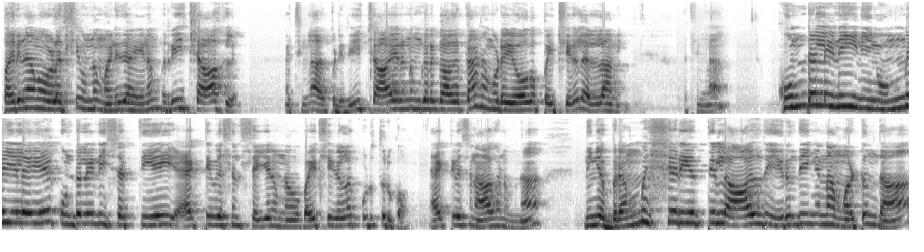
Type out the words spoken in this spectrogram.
பரிணாம வளர்ச்சி இன்னும் மனித இனம் ரீச் ஆகலை. ஆச்சுங்களா? அப்படி ரீச் ஆயிரணுங்கிறதுக்காகத்தான் நம்முடைய யோக பயிற்சிகள் எல்லாமே. ஓகேங்களா குண்டலினி நீங்கள் உண்மையிலேயே குண்டலினி சக்தியை ஆக்டிவேஷன் செய்யணும். நம்ம பயிற்சிகள்லாம் கொடுத்துருக்கோம். ஆக்டிவேஷன் ஆகணும்னா நீங்கள் பிரம்மச்சரியத்தில் ஆழ்ந்து இருந்தீங்கன்னா மட்டும்தான்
